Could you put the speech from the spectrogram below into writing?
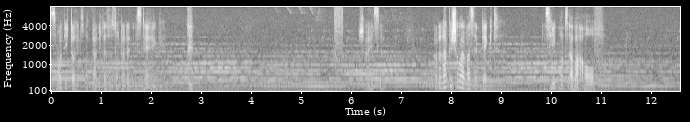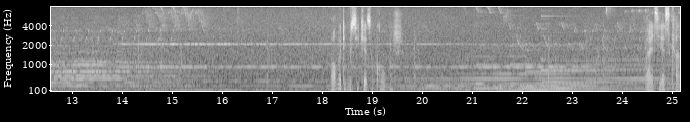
Das wollte ich doch jetzt noch gar nicht. Das ist doch dann ein Easter Egg. Scheiße. Aber dann haben wir schon mal was entdeckt. Das heben wir uns aber auf. Warum wird die Musik hier so komisch? Weil sie es kann.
